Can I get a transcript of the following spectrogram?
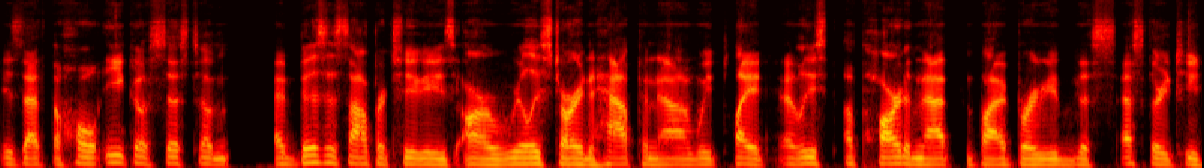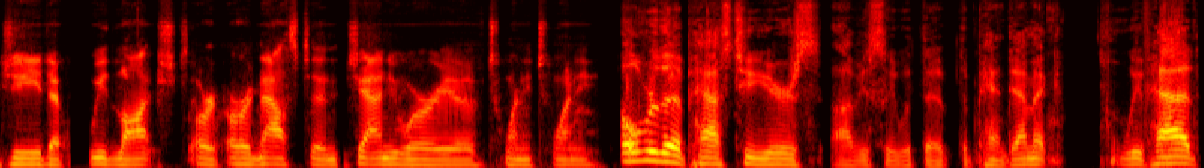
is that the whole ecosystem and business opportunities are really starting to happen now. And we played at least a part in that by bringing this S32G that we launched or, or, announced in January of 2020. Over the past two years, obviously with the, the pandemic, we've had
